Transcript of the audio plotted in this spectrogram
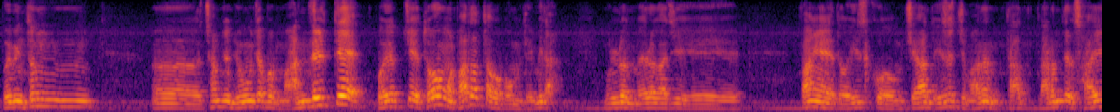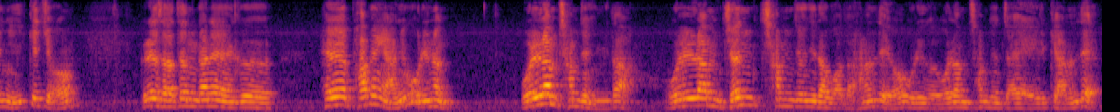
법인 등 어, 참전 유공자법 만들 때 고엽제 도움을 받았다고 보면 됩니다. 물론 여러 가지 에, 방해도 있었고 제한도 있었지만은 다 나름대로 사연이 있겠죠. 그래서 하여튼 간에 그 해외 파병이 아니고 우리는 월남 참전입니다. 월남 전 참전이라고 하다 하는데요. 우리가 월남 참전자에 이렇게 하는데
